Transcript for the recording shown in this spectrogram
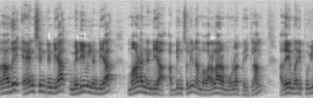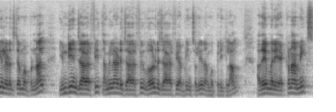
அதாவது ancient India medieval India modern India அப்படின்னு சொல்லி நம்ம வரலாறை மூணாக பிரிக்கலாம். அதே மாதிரி புவியியல் எடுத்துட்டோம் அப்படின்னா Indian geography Tamil Nadu geography world geography அப்படின்னு சொல்லி நம்ம பிரிக்கலாம். அதே மாதிரி எக்கனாமிக்ஸ்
